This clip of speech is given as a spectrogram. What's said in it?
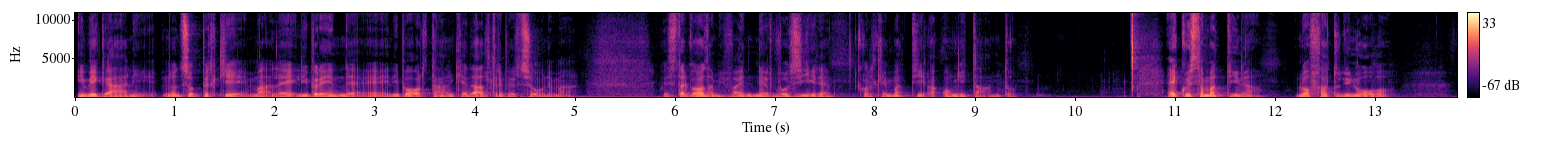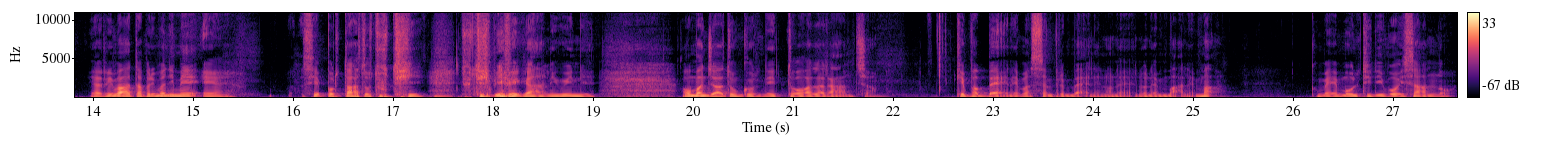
i vegani. Non so perché, ma lei li prende e li porta anche ad altre persone, ma questa cosa mi fa innervosire qualche mattina, ogni tanto. E questa mattina lo ha fatto di nuovo. È arrivata prima di me e si è portato tutti, tutti i miei vegani, quindi ho mangiato un cornetto all'arancia, che va bene, va sempre bene, non è, non è male, ma come molti di voi sanno,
